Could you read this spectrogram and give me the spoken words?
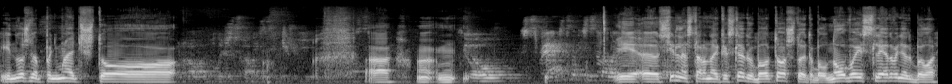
И нужно понимать, что а, и э, сильная сторона этих исследований было то, что это было новое исследование, это была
